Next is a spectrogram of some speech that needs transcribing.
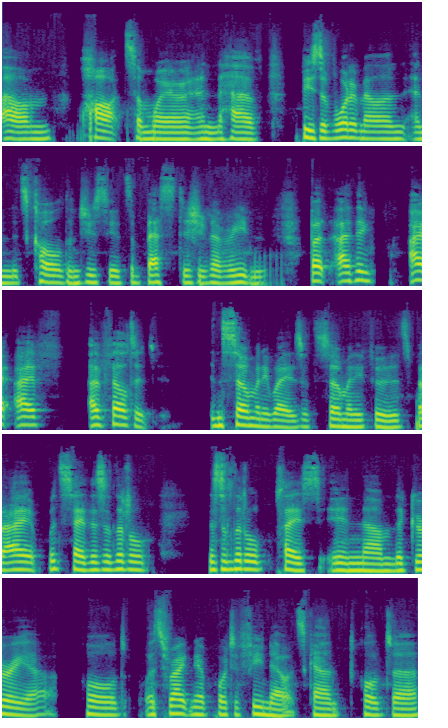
um, hot somewhere and have a piece of watermelon and it's cold and juicy. It's the best dish you've ever eaten. But I think I, I've I've felt it in so many ways with so many foods. But I would say there's a little there's a little place in um, Liguria called it's right near Portofino. It's called, called uh,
